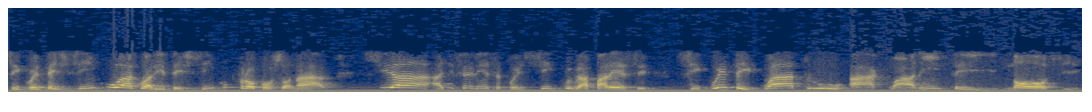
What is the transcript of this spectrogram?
55 a 45 pro Bolsonaro. Se a, a diferença foi cinco, aparece 54 a 49,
